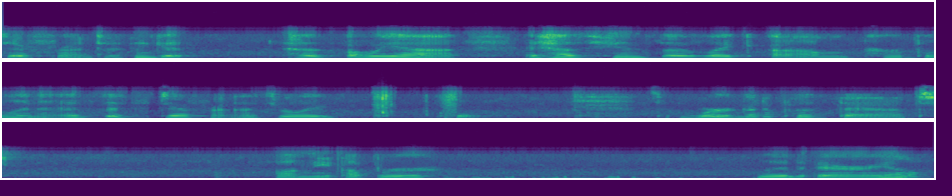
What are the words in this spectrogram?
different. I think it has, oh yeah, it has hints of like um, purple in it. It's, it's different. It's really cool. So we're going to put that on the upper lid area.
